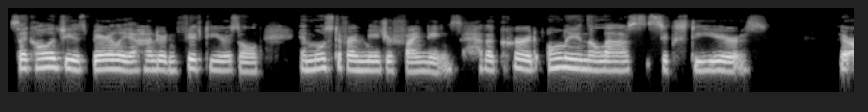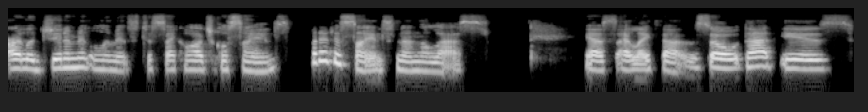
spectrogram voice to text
psychology is barely 150 years old, and most of our major findings have occurred only in the last 60 years. There are legitimate limits to psychological science, but it is science nonetheless. Yes, I like that. So that is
